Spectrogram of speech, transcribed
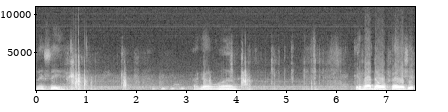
Let's see. I got one. If I don't finish it,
